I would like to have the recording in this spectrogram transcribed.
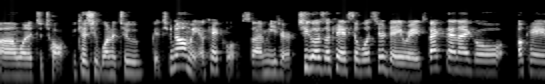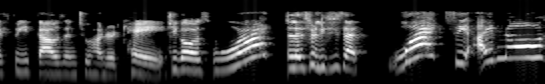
Uh, I wanted to talk because she wanted to get to know me. Okay, cool. So I meet her. She goes, Okay, so what's your day rate? Back then I go, Okay, 3,200K. She goes, What? Literally, she said, what? See, I know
